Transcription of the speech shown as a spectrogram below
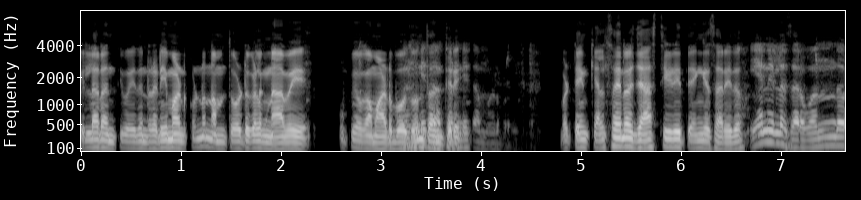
ಪಿಲ್ಲರ್ ಅಂತೀವಿ ಇದನ್ನ ರೆಡಿ ಮಾಡ್ಕೊಂಡು ನಮ್ಮ ತೋಟಗಳಿಗೆ ನಾವೇ ಉಪಯೋಗ ಮಾಡ್ಬೋದು ಅಂತ ಅಂತೀರಿ ಖಂಡಿತ ಮಾಡ್ಬೋದು. ಬಟ್ ಏನು ಕೆಲಸ ಏನೋ ಜಾಸ್ತಿ ಹಿಡಿಯುತ್ತೆ ಹೆಂಗೆ ಸರ್ ಇದು? ಏನಿಲ್ಲ ಸರ್ ಒಂದು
